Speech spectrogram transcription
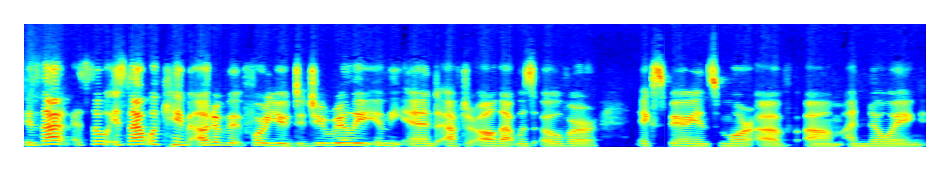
Is that so? Is that what came out of it for you? Did you really, in the end, after all that was over, experience more of um, a knowing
